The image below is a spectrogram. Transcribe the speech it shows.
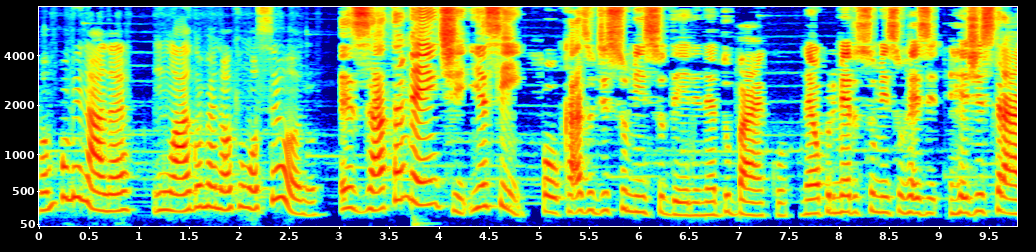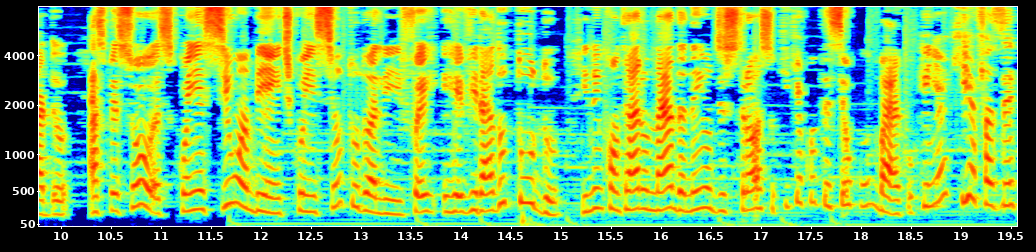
vamos combinar, né? Um lago é menor que um oceano. Exatamente. E assim, pô, o caso de sumiço dele, né, do barco, né, o primeiro sumiço registrado. As pessoas conheciam o ambiente, conheciam tudo ali, foi revirado tudo e não encontraram nada, nem o destroço. O que, que aconteceu com o barco? Quem é que ia fazer?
